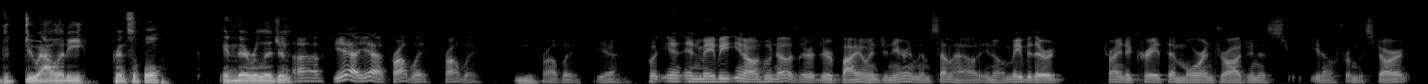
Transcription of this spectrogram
the duality principle in their religion? Uh, yeah, yeah, probably, probably, Mm. probably, yeah. But and, and maybe you know who knows? They're they're bioengineering them somehow. You know, maybe they're trying to create them more androgynous. You know, from the start.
